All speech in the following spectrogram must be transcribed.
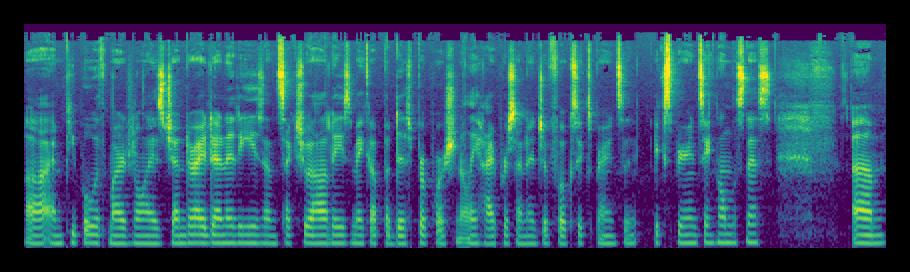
Uh, and people with marginalized gender identities and sexualities make up a disproportionately high percentage of folks experiencing experiencing homelessness. Um,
